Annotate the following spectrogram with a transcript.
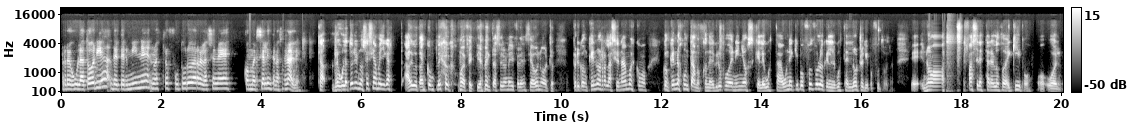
regulatoria determine nuestro futuro de relaciones comerciales internacionales. Claro, regulatorio no sé si vamos a llegar a algo tan complejo como efectivamente hacer una diferencia uno u otro, pero con qué nos relacionamos es como, con qué nos juntamos, con el grupo de niños que le gusta un equipo de fútbol o que le gusta el otro equipo de fútbol. No, eh, no va a ser fácil estar en los dos equipos o, en,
